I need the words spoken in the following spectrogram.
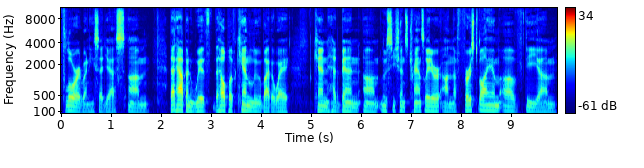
floored when he said yes. Um, that happened with the help of Ken Liu, by the way. Ken had been um, Cixin's translator on the first volume of the, um,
